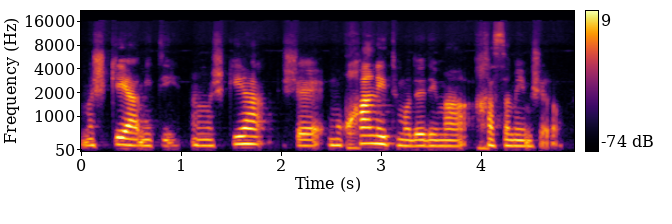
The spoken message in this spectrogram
משקיע אמיתי, משקיע שמוכן להתמודד עם החסמים שלו.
